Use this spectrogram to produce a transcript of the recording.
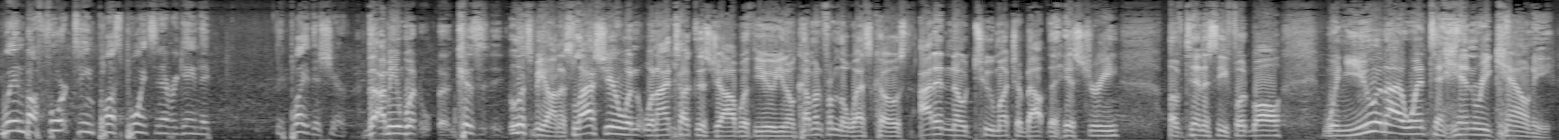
win by 14 plus points in every game they they played this year. The- I mean, what? Because let's be honest. Last year, when when I took this job with you, you know, coming from the West Coast, I didn't know too much about the history of Tennessee football. When you and I went to Henry County.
